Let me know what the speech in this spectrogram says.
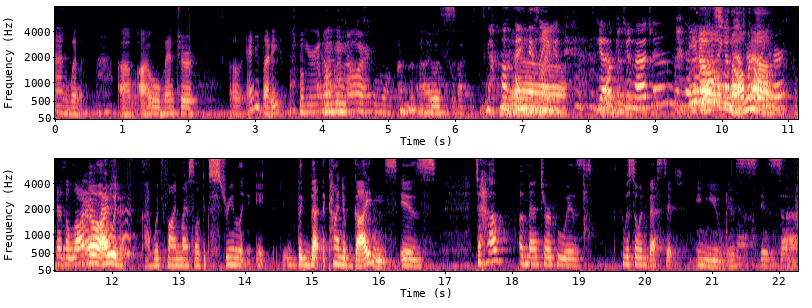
and women. Um, I will mentor uh, anybody. You're an open door. I'm gonna, I I was- was go back to school. So you could- yeah, could you imagine? You know, Having phenomenal. There's a lot of Oh, I would. I would find myself extremely. The, that kind of guidance is to have a mentor who is who is so invested in you is is uh,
